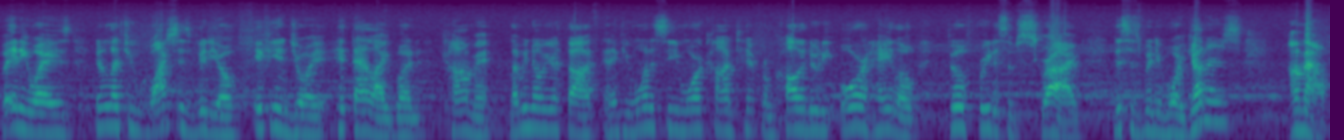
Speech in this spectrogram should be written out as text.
But anyways, gonna let you watch this video. If you enjoy it, hit that like button, comment, let me know your thoughts, and if you want to see more content from Call of Duty or Halo, feel free to subscribe. This has been your boy Gunners. I'm out.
